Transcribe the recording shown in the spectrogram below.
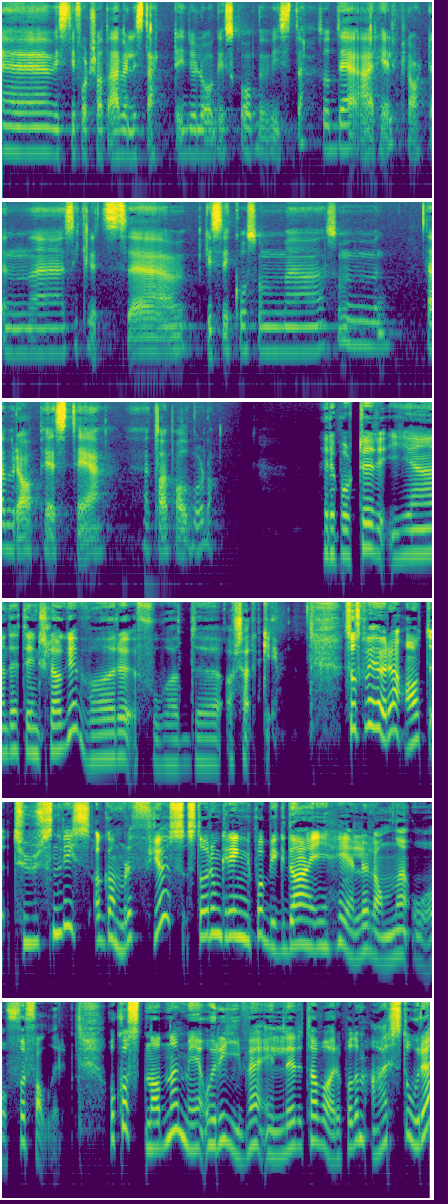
Eh, hvis de fortsatt er veldig sterkt ideologisk overbeviste. Så det er helt klart en uh, sikkerhetsrisiko som, uh, som, det er bra PST tar på alvor. Da. Reporter i dette innslaget var Fouad Asharki. Så skal vi høre at tusenvis av gamle fjøs står omkring på bygda i hele landet og forfaller. Og kostnadene med å rive eller ta vare på dem er store.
